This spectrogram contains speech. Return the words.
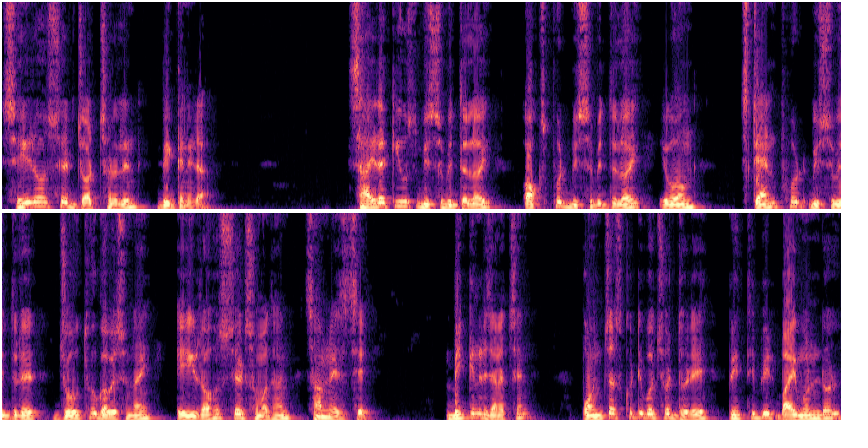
সেই রহস্যের জট ছড়ালেন বিজ্ঞানীরা। সাইরাকিউস বিশ্ববিদ্যালয়, অক্সফোর্ড বিশ্ববিদ্যালয় এবং স্ট্যানফোর্ড বিশ্ববিদ্যালয়ের যৌথ গবেষণায় এই রহস্যের সমাধান সামনে এসেছে। বিজ্ঞানীরা জানাচ্ছেন পঞ্চাশ কোটি বছর ধরে পৃথিবীর বায়ুমণ্ডল,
